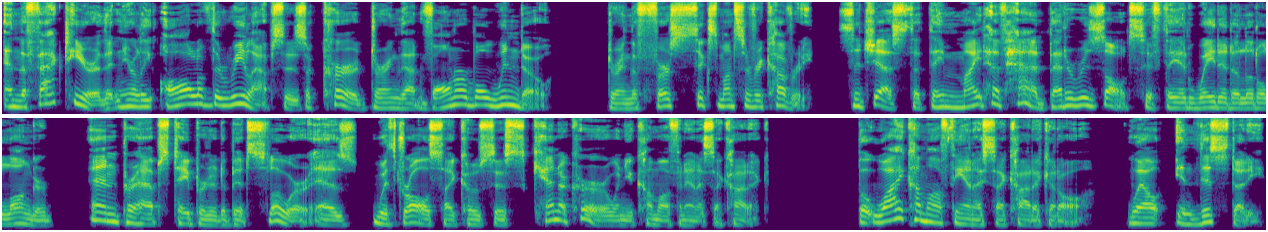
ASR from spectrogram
And the fact here that nearly all of the relapses occurred during that vulnerable window during the first six months of recovery suggests that they might have had better results if they had waited a little longer and perhaps tapered it a bit slower, as withdrawal psychosis can occur when you come off an antipsychotic. But why come off the antipsychotic at all? Well, in this study,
